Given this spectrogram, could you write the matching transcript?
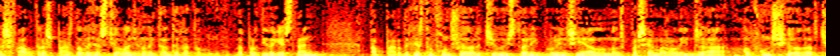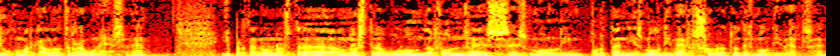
es fa el traspàs de la gestió a la Generalitat de Catalunya. A partir d'aquest any, a part d'aquesta funció d'arxiu històric provincial, doncs passem a realitzar la funció d'arxiu comarcal del Tarragonès. Eh? I per tant el nostre, el nostre volum de fons és, és molt important i és molt divers, sobretot és molt divers eh?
